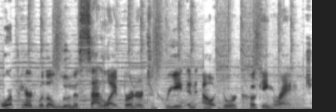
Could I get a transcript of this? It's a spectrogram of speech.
or paired with a Luna satellite burner to create an outdoor cooking range.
